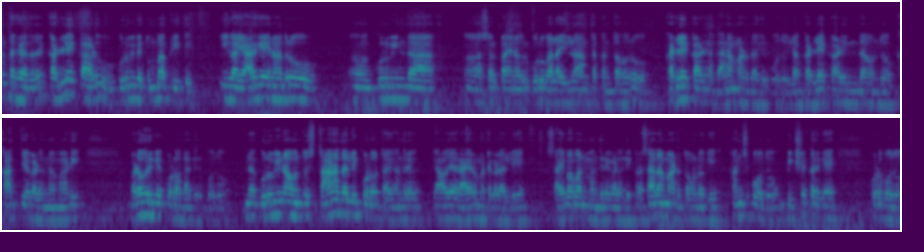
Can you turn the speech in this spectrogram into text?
ಅಂತ ಹೇಳೋದಾದ್ರೆ ಕಡಲೆಕಾಳು ಗುರುವಿಗೆ ತುಂಬಾ ಪ್ರೀತಿ. ಈಗ ಯಾರಿಗೆ ಏನಾದರೂ ಗುರುವಿಂದ ಸ್ವಲ್ಪ ಏನಾದರೂ ಗುರುಬಲ ಇಲ್ಲ ಅಂತಕ್ಕಂಥವ್ರು ಕಡಲೆಕಾಳನ್ನ ದಾನ ಮಾಡೋದಾಗಿರ್ಬೋದು. ಇಲ್ಲ ಕಡಲೆಕಾಳಿಂದ ಒಂದು ಖಾದ್ಯಗಳನ್ನ ಮಾಡಿ ಬಡವರಿಗೆ ಕೊಡೋದಾಗಿರ್ಬೋದು, ಇಲ್ಲ ಗುರುವಿನ ಒಂದು ಸ್ಥಾನದಲ್ಲಿ ಕೊಡೋತಾ, ಅಂದ್ರೆ ಯಾವುದೇ ರಾಯರ ಮಠಗಳಲ್ಲಿ, ಸಾಯಿಬಾಬಾನ್ ಮಂದಿರಗಳಲ್ಲಿ ಪ್ರಸಾದ ಮಾಡಿ ತಗೊಂಡೋಗಿ ಹಂಚ್ಬೋದು, ಭಿಕ್ಷಕರಿಗೆ ಕೊಡ್ಬೋದು.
